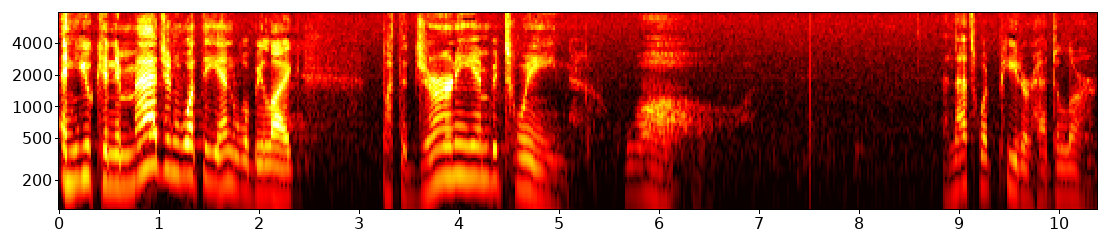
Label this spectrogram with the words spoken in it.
and you can imagine what the end will be like. But the journey in between, whoa. And that's what Peter had to learn.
